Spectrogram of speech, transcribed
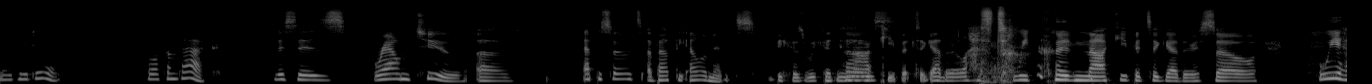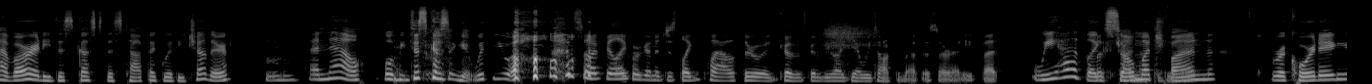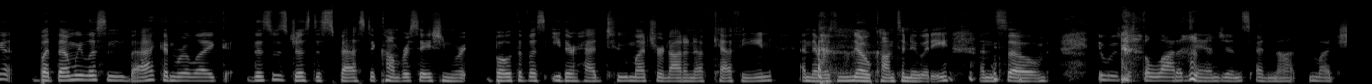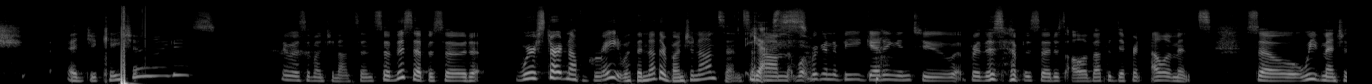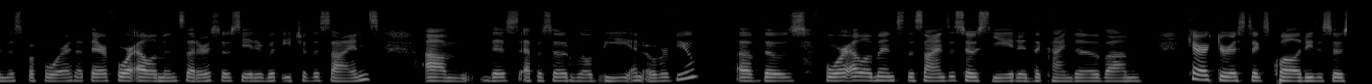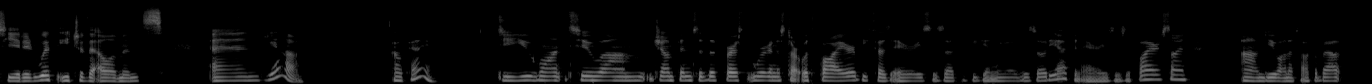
made me do it. Welcome back. This is round two of episodes about the elements. Because we could not keep it together last time. We could not keep it together, so we have already discussed this topic with each other, Mhm. and now we'll be discussing it with you all. so I feel like we're gonna just like plow through it because it's gonna be like, yeah, we talked about this already. But we had like so much fun. that. Recording, but then we listened back and we're like, this was just a spastic conversation where both of us either had too much or not enough caffeine, and there was no continuity. And so, it was just a lot of tangents and not much education, I guess. it was a bunch of nonsense. So, this episode, we're starting off great with another bunch of nonsense. Um, Yes. what we're going to be getting into for this episode is all about the different elements. So, we've mentioned this before that there are four elements that are associated with each of the signs. Um, this episode will be an overview of those four elements, the signs associated, the kind of um, characteristics, qualities associated with each of the elements. And yeah, Okay. Do you want to um jump into the first? We're going to start with fire because Aries is at the beginning of the zodiac and Aries is a fire sign. Um, do you want to talk about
